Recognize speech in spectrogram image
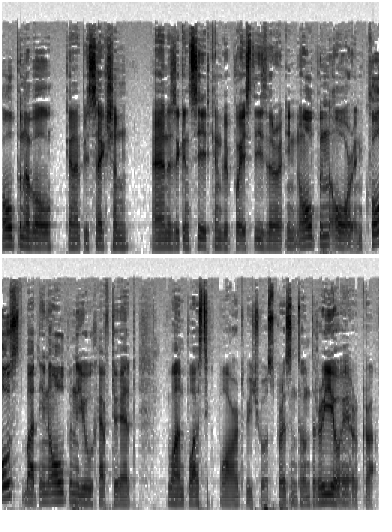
openable canopy section and as you can see it can be placed either in open or in closed but in open you have to add one plastic part which was present on the real aircraft.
